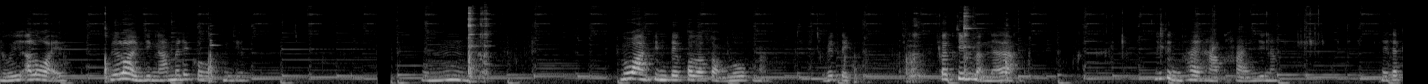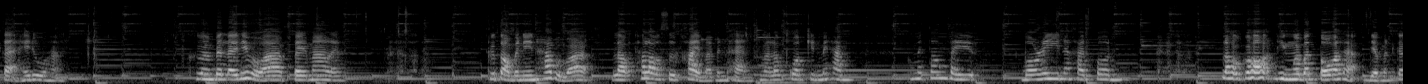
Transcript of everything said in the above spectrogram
อุ้ยอร่อยอร่อยจริงๆนะ ไม่ได้โกหกจริงๆอืมเมื่อวานกินไปคนละสองลูกค่ะพี่ติ๊กก็จิ้มแบบนี้แหละนี่ถึงไข่หักไข่จริงนะ ดี๋ยวจะแกะให้ดูค่ะ คือมันเป็นอะไรที่แบบว่าเป๊ะมากเลย คือต่อไปนี้ถ้าแบบว่าเราถ้าเราซื้อไข่มาเป็นแผงใช่ไหมแล้วกลัวกินไม่ทันก็ไม่ต้องไปบอรี่นะคะทุกคน เราก็ทิ้งไว้บนโต๊ะแหละ เดี๋ยวมันก็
